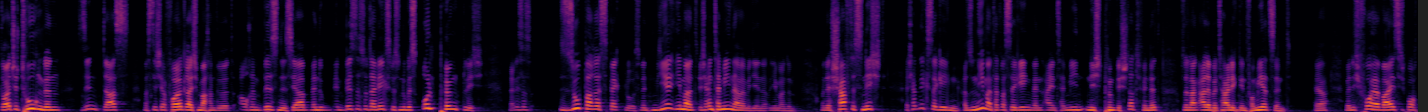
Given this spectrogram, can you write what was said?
deutsche Tugenden sind das, was dich erfolgreich machen wird, auch im Business. Ja, wenn du im Business unterwegs bist und du bist unpünktlich, dann ist das super respektlos. Wenn mir jemand, ich einen Termin habe mit jemandem und er schafft es nicht, ich habe nichts dagegen. Also niemand hat was dagegen, wenn ein Termin nicht pünktlich stattfindet, solange alle Beteiligten informiert sind. Ja, wenn ich vorher weiß, ich brauche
